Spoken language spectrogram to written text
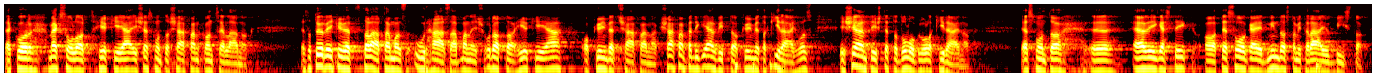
Ekkor megszólalt Hilkiá, és ezt mondta Sáfán kancellárnak. Ezt a törvénykönyvet találtam az úrházában, és odaadta Hilkiá a könyvet Sáfánnak. Sáfán pedig elvitte a könyvet a királyhoz, és jelentést tett a dologról a királynak. Ezt mondta, elvégezték a te szolgáid mindazt, amit rájuk bíztak.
